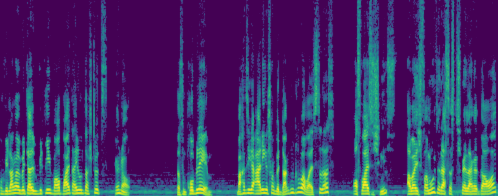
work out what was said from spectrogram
Und wie lange wird, da- wird die überhaupt weiterhin unterstützt? Genau. Das ist ein Problem. Machen sich ja einige schon Gedanken drüber, weißt du das? Das weiß ich nicht. Aber ich vermute, dass das nicht mehr lange dauert.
